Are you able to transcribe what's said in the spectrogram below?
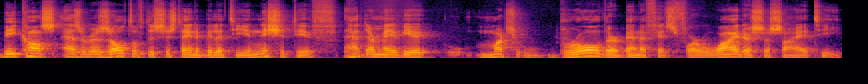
because, as a result of the sustainability initiative, there may be much broader benefits for wider society,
